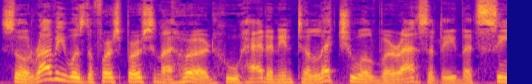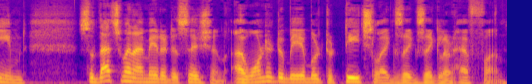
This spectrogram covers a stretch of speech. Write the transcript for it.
So Ravi was the first person I heard who had an intellectual veracity that seemed. So that's when I made a decision. I wanted to be able to teach like Zig Ziglar, have fun.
